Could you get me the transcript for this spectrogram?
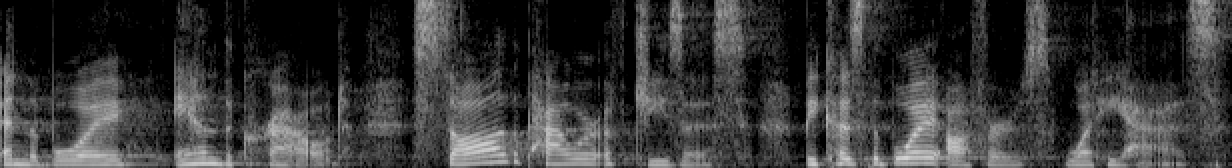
and the boy and the crowd saw the power of Jesus because the boy offers what he has.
